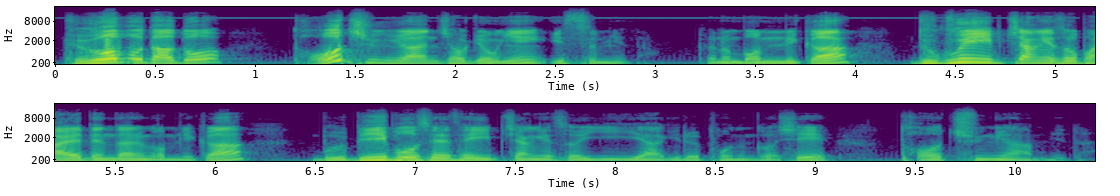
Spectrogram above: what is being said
그거보다도 더 중요한 적용이 있습니다. 그는 뭡니까? 누구의 입장에서 봐야 된다는 겁니까? 무비보셋의 입장에서 이 이야기를 보는 것이 더 중요합니다.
